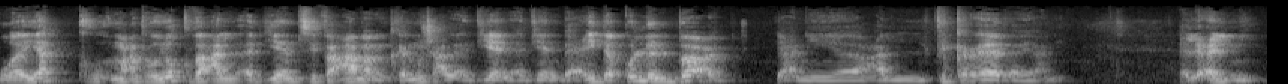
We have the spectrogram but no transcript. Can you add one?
ويقضى يقضى على الأديان بصفة عامة ما نتكلموش على الأديان الأديان بعيدة كل البعد يعني آه، على الفكر هذا يعني العلمي.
